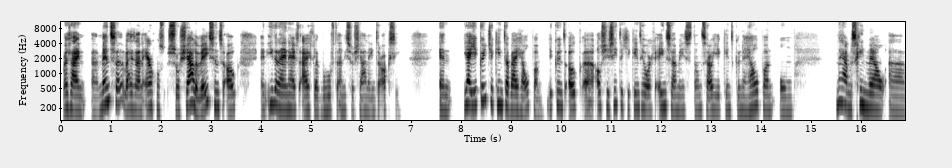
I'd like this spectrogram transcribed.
wij zijn uh, mensen, wij zijn ergens sociale wezens ook. En iedereen heeft eigenlijk behoefte aan die sociale interactie. En ja, je kunt je kind daarbij helpen. Je kunt ook, uh, als je ziet dat je kind heel erg eenzaam is, dan zou je je kind kunnen helpen om, nou ja, misschien wel uh,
